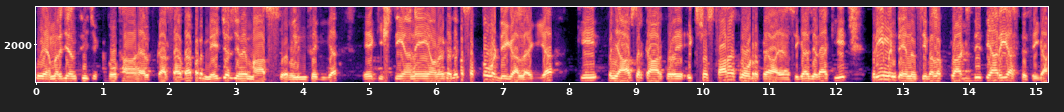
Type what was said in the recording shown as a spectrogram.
ਕੋਈ ਐਮਰਜੈਂਸੀ ਚ ਇੱਕ ਦੋ ਥਾਂ ਹੈਲਪ ਕਰ ਸਕਦਾ ਪਰ ਮੇਜਰ ਜਿਵੇਂ ਮਾਸ ਰਿਲੀਫ ਹੈਗੀ ਆ ਇਹ ਕਿਸ਼ਤੀਆਂ ਨੇ ਉਹਨਾਂ ਨੇ ਕਹਿੰਦੇ ਪਰ ਸਭ ਤੋਂ ਵੱਡੀ ਗੱਲ ਹੈਗੀ ਆ ਕਿ ਪੰਜਾਬ ਸਰਕਾਰ ਕੋਲੇ 117 ਕਰੋੜ ਰੁਪਇਆ ਆਇਆ ਸੀਗਾ, ਜਿਹੜਾ ਕਿ ਪ੍ਰੀ ਮੇਨਟੇਨੈਂਸ ਸੀ ਮਤਲਬ ਫਲੱਡਸ ਦੀ ਤਿਆਰੀ ਵਾਸਤੇ ਸੀਗਾ।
